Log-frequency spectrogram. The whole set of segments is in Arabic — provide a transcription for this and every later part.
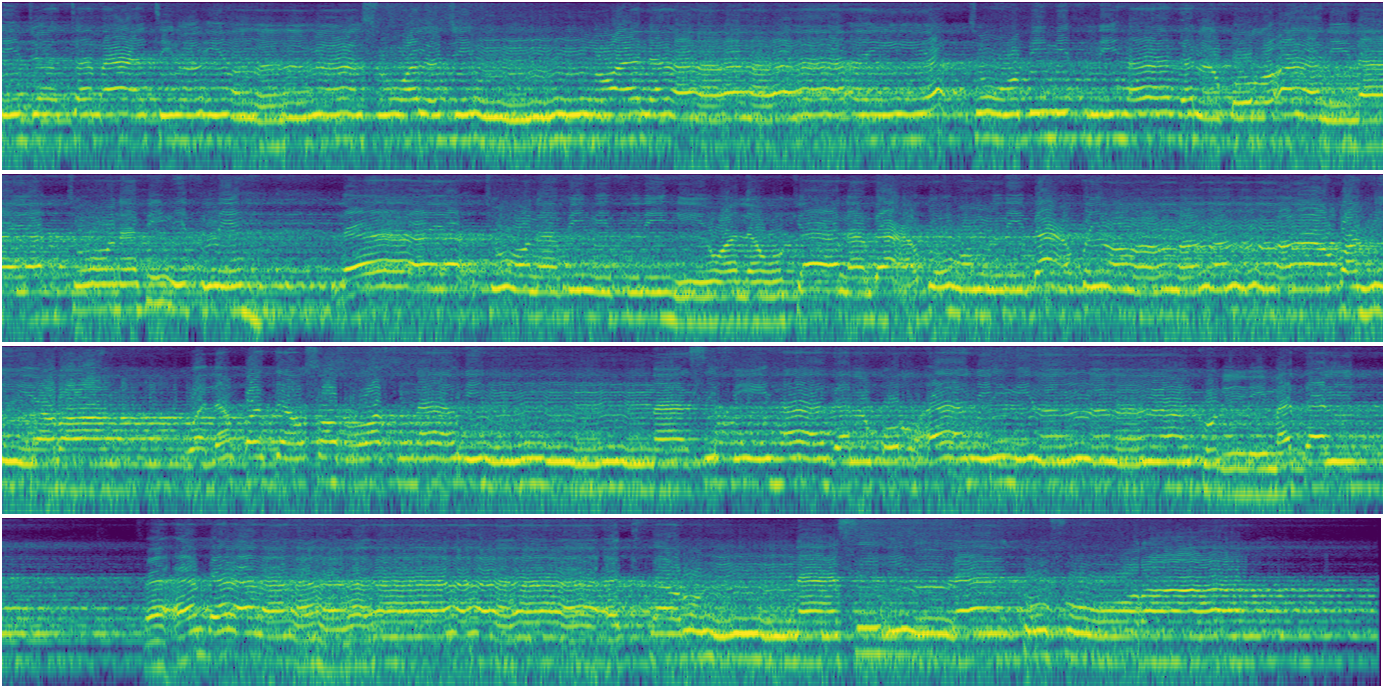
لئن اجتمعت الإنس والجن على أن يأتوا بمثل هذا القرآن لا يأتون بمثله لا يأتون بمثله ولو كان بعضهم لبعض ظهيرا. ولقد صرفنا للناس في هذا القرآن من كل مثل فأبى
